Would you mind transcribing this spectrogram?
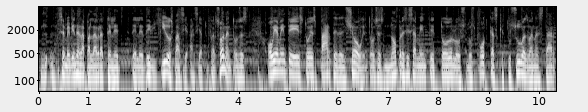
se me viene la palabra tele, teledirigidos hacia, hacia tu persona. Entonces, obviamente esto es parte del show. Entonces, no precisamente todos los, los podcasts que tú subas van a estar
